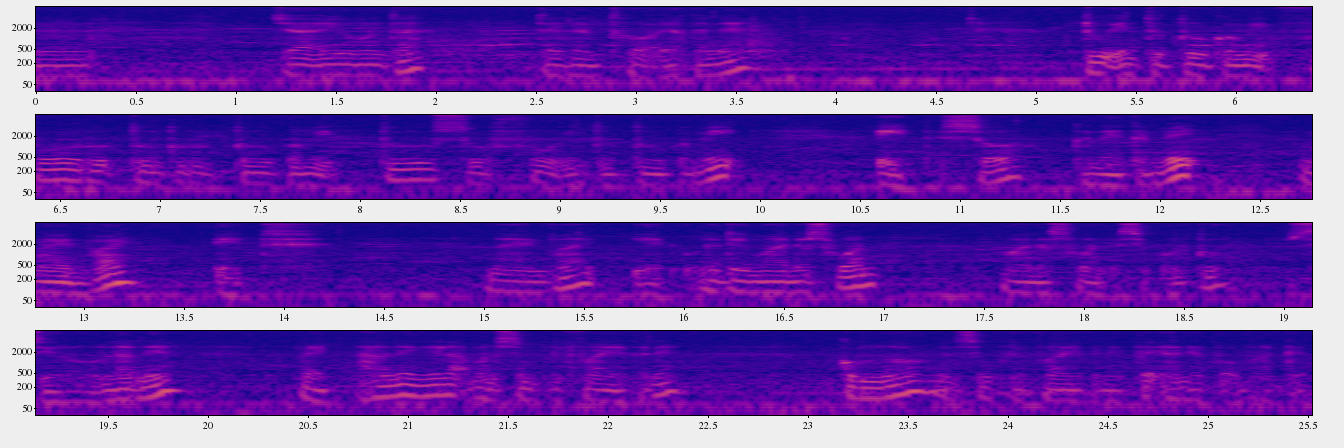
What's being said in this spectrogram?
uh, jai wanta tegan tho ya kane 2 into 2 kami 4 root 2 into root 2 kami 2 so 4 into 2 kami 8 so kena kami 9 by 8 9 by 8 una di minus 1 minus 1 is equal to 0 lan ya baik hanya ngila mana simplify ya kane kumno ngila simplify ya kane baik hanya pok bracket.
